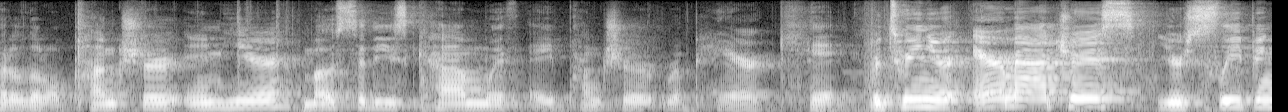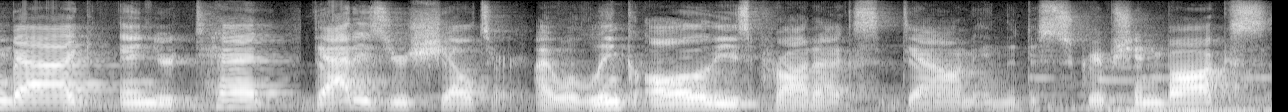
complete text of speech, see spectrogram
put a little puncture in here. Most of these come with a puncture repair kit. Between your air mattress, your sleeping bag, and your tent, that is your shelter. I will link all of these products down in the description box,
